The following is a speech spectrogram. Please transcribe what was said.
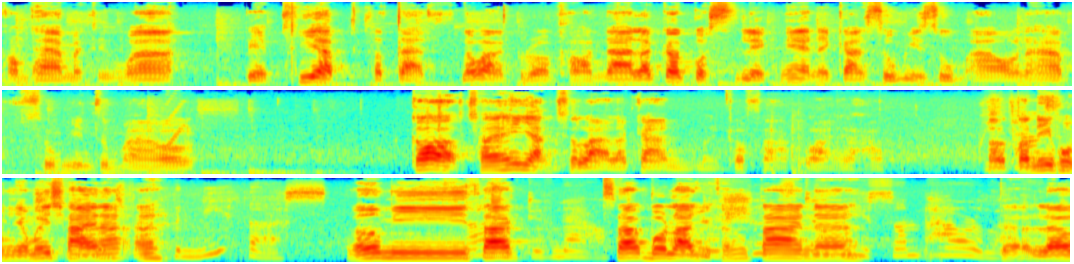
คอมเพลหมายถึงว่าเปรียบเทียบสแตทระหว่างตัวละครได้ แล้วก็กด select เนี่ยในการ zoom in zoom out นะครับ zoom in zoom out ก็ใช้ให้อย่างฉลาดละกันมันก็ฝากไว้นะครับ เราตอนนี้ผมยังไม่ใช้นะอะ Beneath us. เออมี Not ซาก active now. ซากโบราณ But อยู่ there ข้าง should ใต้ still นะ be some power แต่ left. แล้ว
